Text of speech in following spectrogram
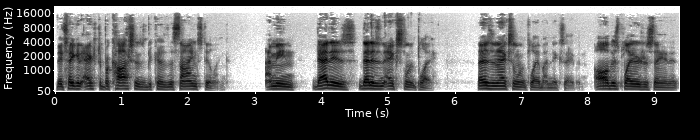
They're taking extra precautions because of the sign stealing. I mean, that is that is an excellent play. That is an excellent play by Nick Saban. All of his players are saying it.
